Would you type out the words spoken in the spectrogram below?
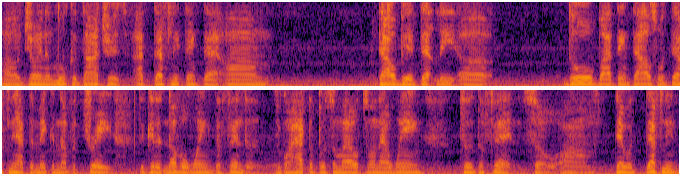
uh, joining Luka Doncic. I definitely think that um, that would be a deadly uh, duel, but I think Dallas will definitely have to make another trade to get another wing defender. You're gonna have to put somebody else on that wing to defend. So um, they would definitely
